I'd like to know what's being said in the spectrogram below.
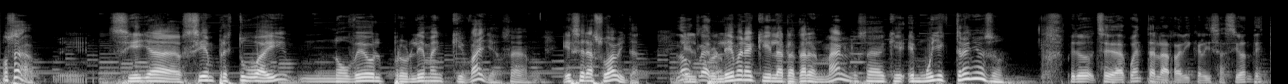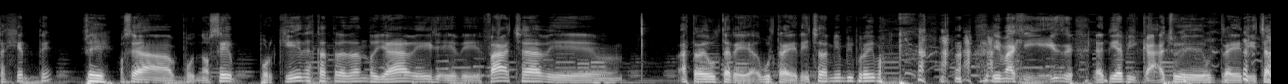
O sea, eh, si ella siempre estuvo ahí, no veo el problema en que vaya, o sea, ese era su hábitat. el problema era que la trataran mal, o sea, que es muy extraño eso. Pero se da cuenta la radicalización de esta gente. Sí. O sea, pues no sé, ¿por qué la están tratando ya de, eh, de facha, de hasta de ultraderecha, ultraderecha también vi por ahí. Imagínense, la tía Pikachu de ultraderecha.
